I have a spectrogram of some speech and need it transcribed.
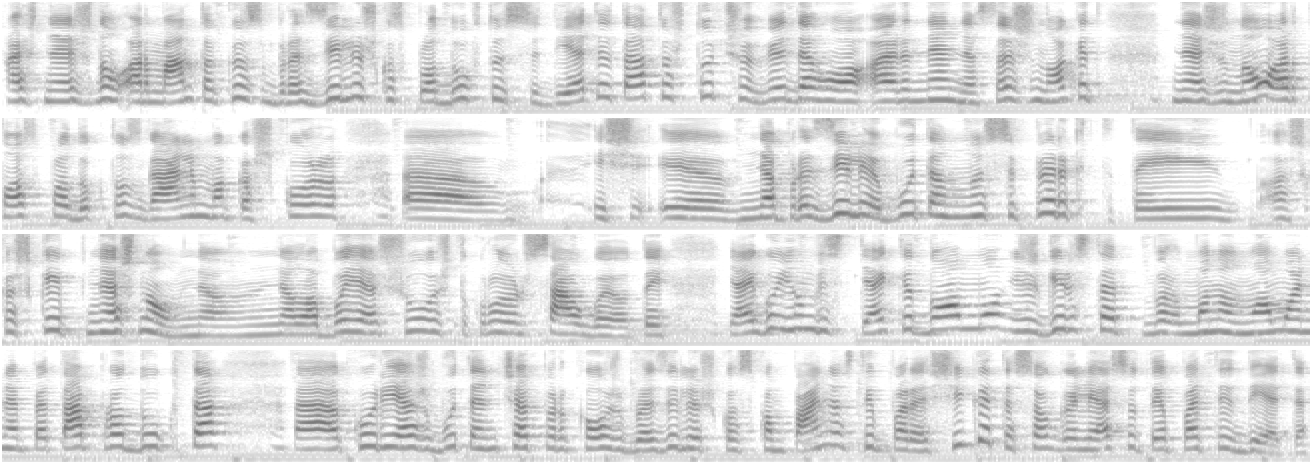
aš nežinau, ar man tokius braziliškus produktus įdėti tą tuštučių video ar ne, nes aš žinokit, nežinau, ar tuos produktus galima kažkur uh, iš, ne Brazilijoje būtent nusipirkti. Tai aš kažkaip nežinau, ne, nelabai aš jų iš tikrųjų ir saugojau. Tai jeigu jums vis tiek įdomu išgirsti mano nuomonę apie tą produktą, kurį aš būtent čia pirkau iš braziliškos kompanijos, tai parašykite, tiesiog galėsiu taip pat įdėti.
